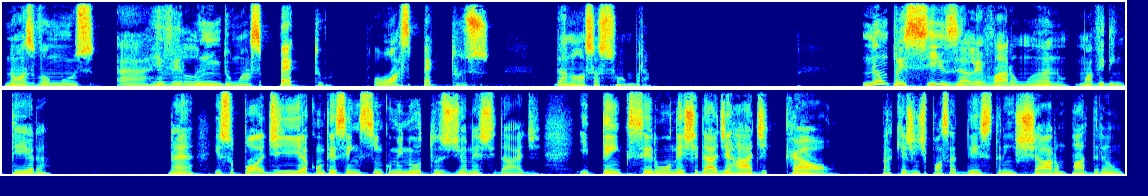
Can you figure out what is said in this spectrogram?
nós vamos ah, revelando um aspecto ou aspectos da nossa sombra não precisa levar um ano, uma vida inteira. Né? Isso pode acontecer em cinco minutos de honestidade. E tem que ser uma honestidade radical para que a gente possa destrinchar um padrão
